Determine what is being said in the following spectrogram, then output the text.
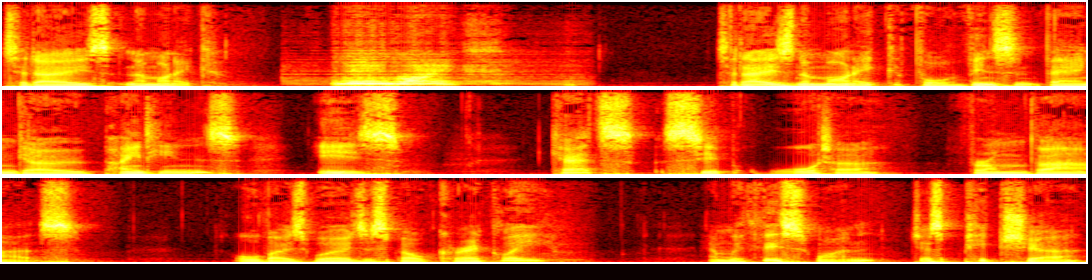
today's mnemonic. Today's mnemonic for Vincent van Gogh paintings is Cats sip water from vase. All those words are spelled correctly. And with this one, just picture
